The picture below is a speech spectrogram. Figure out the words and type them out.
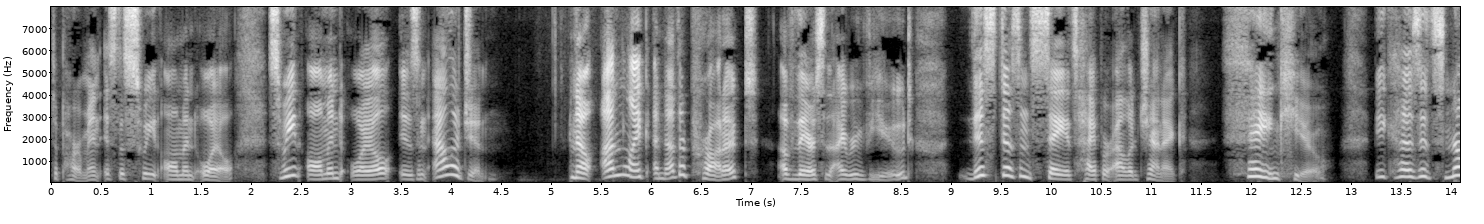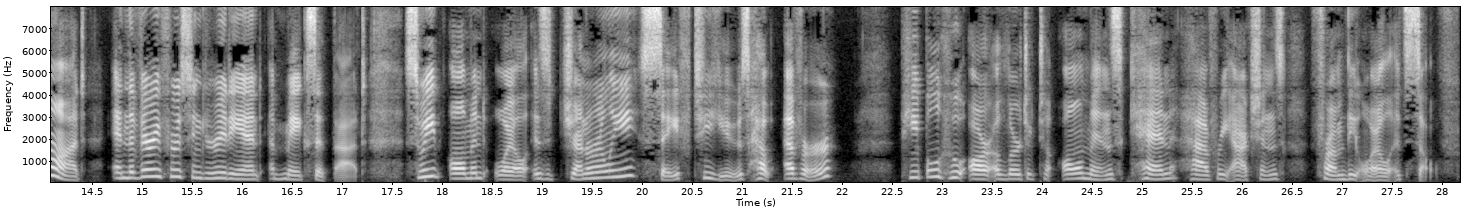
department, is the sweet almond oil. Sweet almond oil is an allergen. Now, unlike another product of theirs that I reviewed, this doesn't say it's hyperallergenic. Thank you. Because it's not. And the very first ingredient makes it that. Sweet almond oil is generally safe to use. However, people who are allergic to almonds can have reactions from the oil itself.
